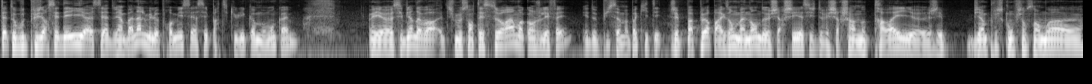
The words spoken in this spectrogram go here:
peut-être au bout de plusieurs CDI, ça devient banal, mais le premier, c'est assez particulier comme moment quand même. Et c'est bien d'avoir. Je me sentais serein moi quand je l'ai fait, et depuis ça m'a pas quitté. J'ai pas peur, par exemple, maintenant de chercher. Si je devais chercher un autre travail, j'ai bien plus confiance en moi.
